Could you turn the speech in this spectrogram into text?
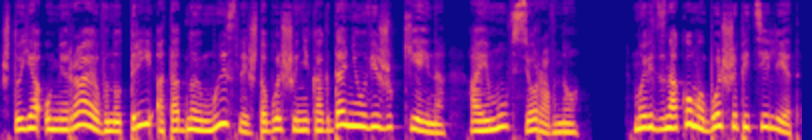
что я умираю внутри от одной мысли, что больше никогда не увижу Кейна, а ему все равно. Мы ведь знакомы больше пяти лет,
